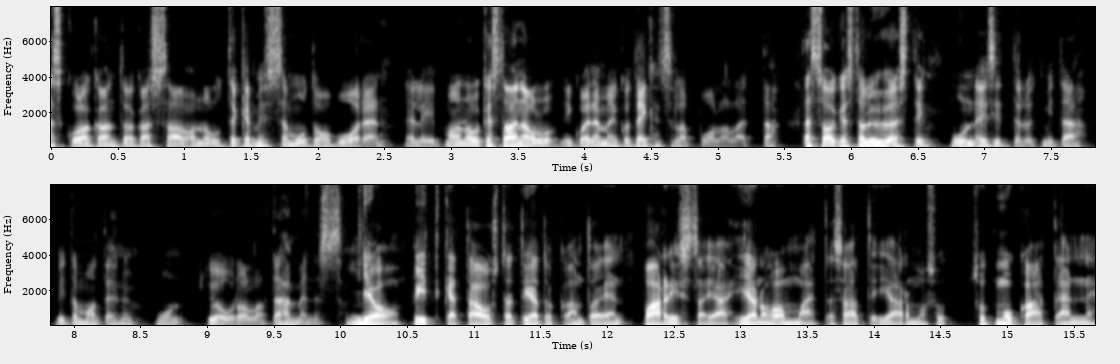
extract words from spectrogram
SQL-kantojen kanssa on ollut tekemisissä muutaman vuoden. Eli mä oon oikeastaan aina ollut niin kuin enemmän niin kuin teknisellä puolella. Että tässä on oikeastaan lyhyesti mun esittelyt, mitä, mitä mä oon tehnyt mun työuralla tähän mennessä. Joo, pitkä tausta tietokantojen parissa ja hieno homma, että saatiin Jarmo sut, sut mukaan tänne.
